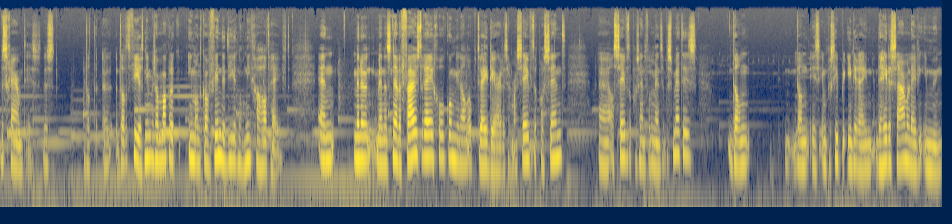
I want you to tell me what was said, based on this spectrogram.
beschermd is. Dus dat, uh, dat het virus niet meer zo makkelijk iemand kan vinden die het nog niet gehad heeft. En met een, met een snelle vuistregel kom je dan op twee derde, zeg maar 70 procent. Als 70 procent van de mensen besmet is, dan, dan is in principe iedereen, de hele samenleving immuun.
